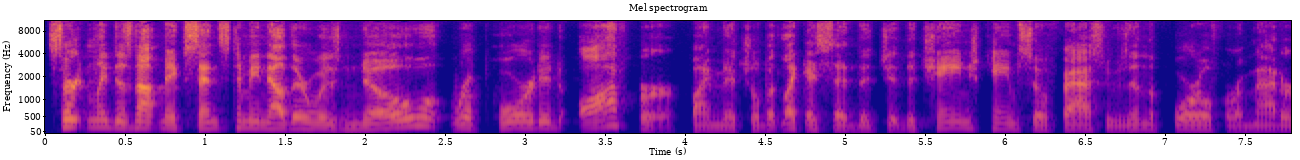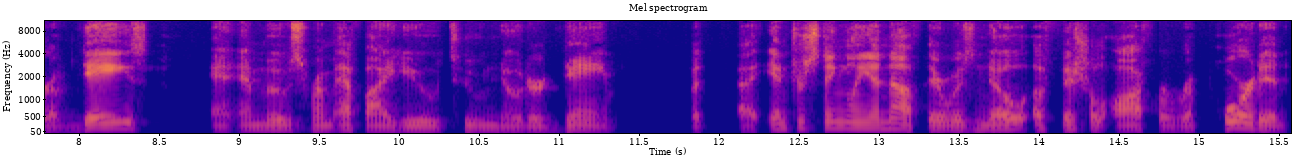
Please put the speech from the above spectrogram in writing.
certainly does not make sense to me. Now, there was no reported offer by Mitchell, but like I said, the, the change came so fast. He was in the portal for a matter of days and, and moves from FIU to Notre Dame. But uh, interestingly enough, there was no official offer reported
